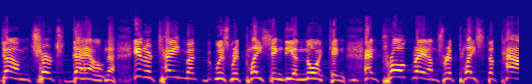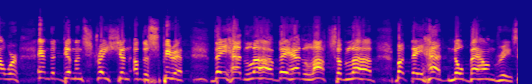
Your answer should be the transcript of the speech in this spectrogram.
dumb church down. Entertainment was replacing the anointing and programs replaced the power and the demonstration of the Spirit. They had love. They had lots of love, but they had no boundaries.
